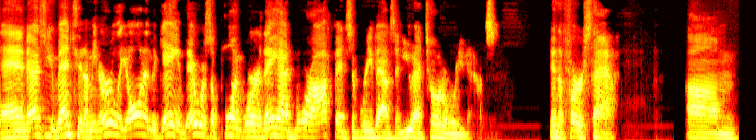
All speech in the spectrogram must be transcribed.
And as you mentioned, I mean early on in the game there was a point where they had more offensive rebounds than you had total rebounds in the first half. Um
